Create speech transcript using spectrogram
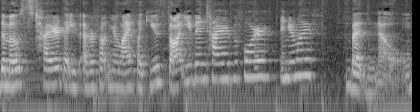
the most tired that you've ever felt in your life. Like you thought you've been tired before in your life but no,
